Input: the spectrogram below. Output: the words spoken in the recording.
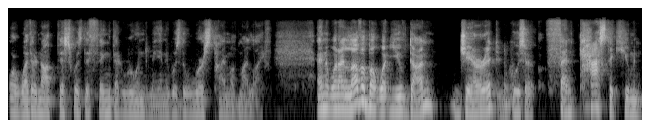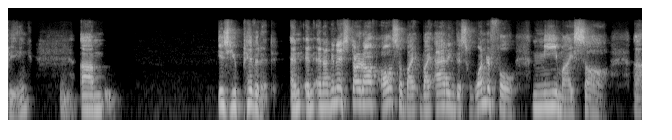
or whether or not this was the thing that ruined me and it was the worst time of my life. And what I love about what you've done, Jared, who's a fantastic human being, um, is you pivoted. And, and, and I'm going to start off also by, by adding this wonderful meme I saw uh,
